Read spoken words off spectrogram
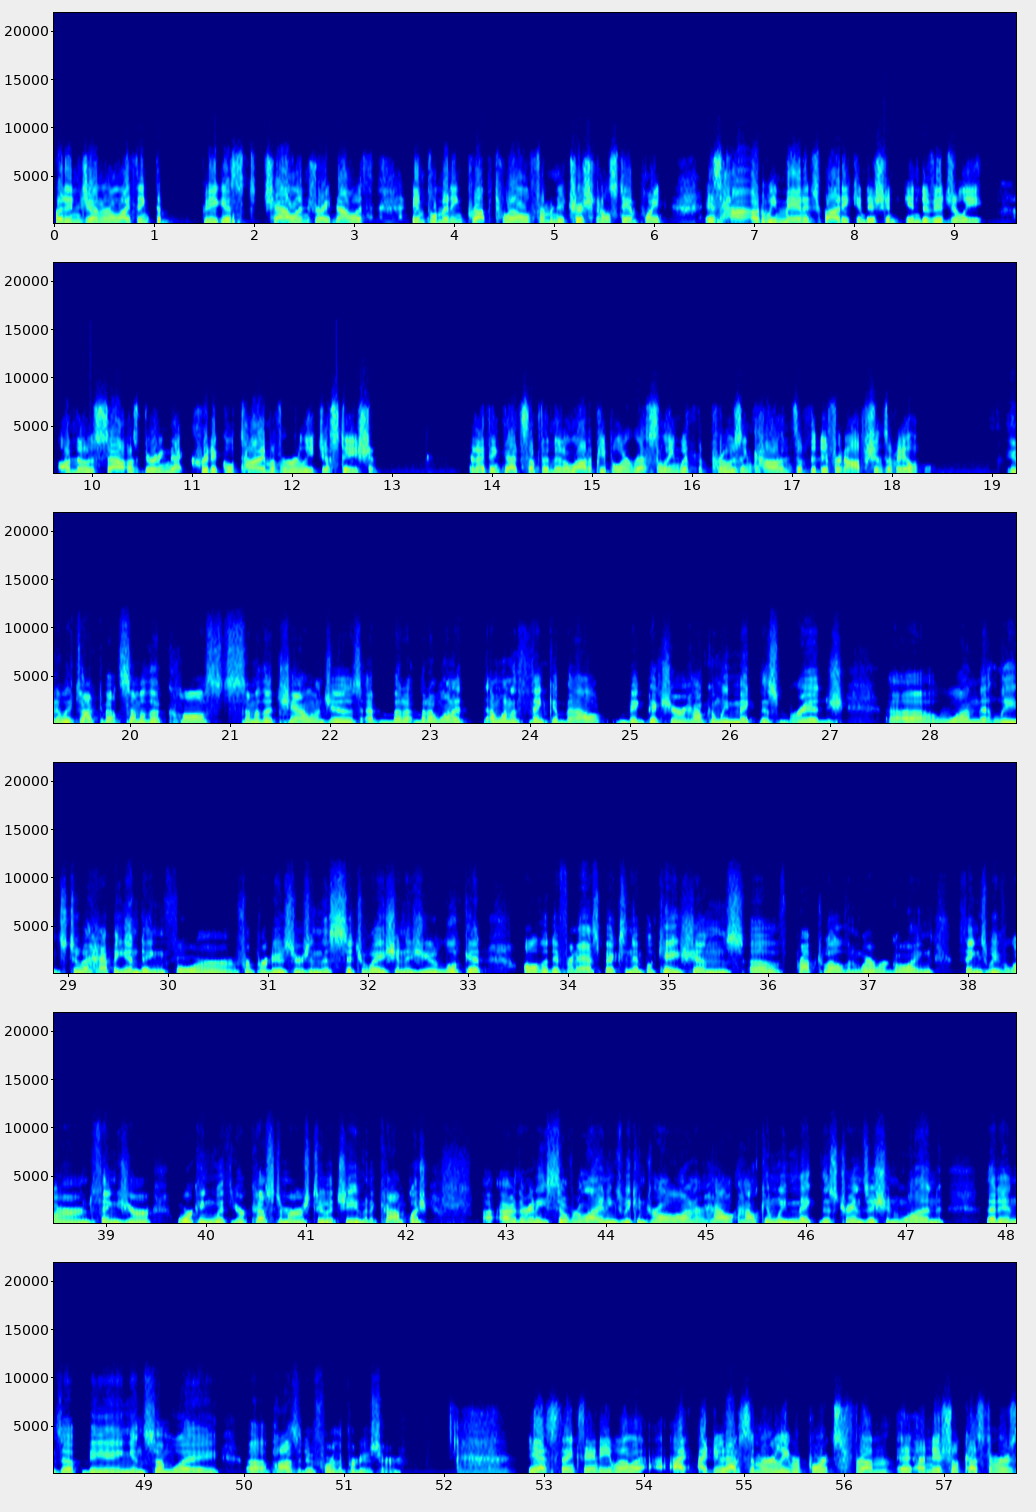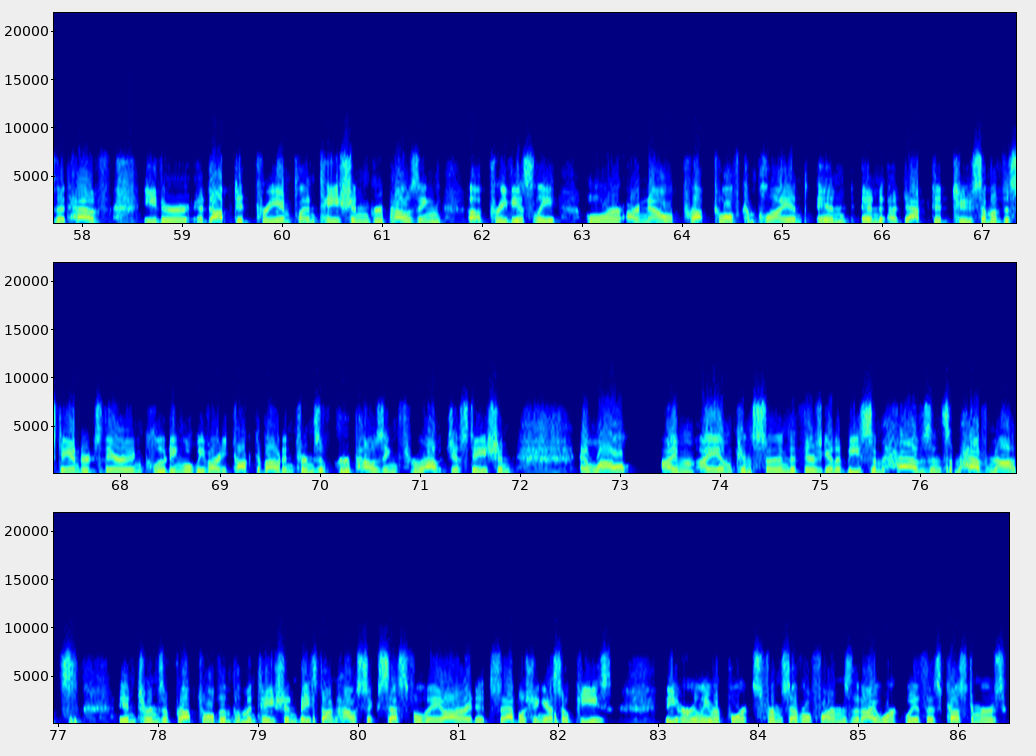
But in general, I think the biggest challenge right now with implementing Prop 12 from a nutritional standpoint is how do we manage body condition individually on those sows during that critical time of early gestation? And I think that's something that a lot of people are wrestling with the pros and cons of the different options available. You know we've talked about some of the costs some of the challenges uh, but uh, but i want to i want to think about big picture how can we make this bridge uh, one that leads to a happy ending for for producers in this situation? As you look at all the different aspects and implications of prop 12 and where we're going things we've learned things you're working with your customers to achieve and accomplish are there any silver linings we can draw on or how how can we make this transition one that ends up being in some way uh, positive for the producer Yes, thanks, Andy. Well, I, I do have some early reports from uh, initial customers that have either adopted pre implantation group housing uh, previously or are now Prop 12 compliant and, and adapted to some of the standards there, including what we've already talked about in terms of group housing throughout gestation. And while I'm I am concerned that there's going to be some haves and some have-nots in terms of Prop 12 implementation based on how successful they are at establishing SOPs. The early reports from several farms that I work with as customers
